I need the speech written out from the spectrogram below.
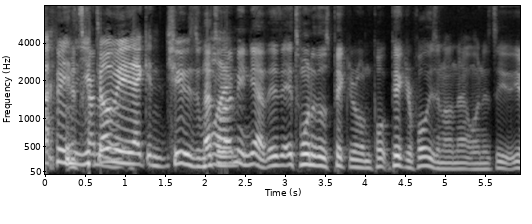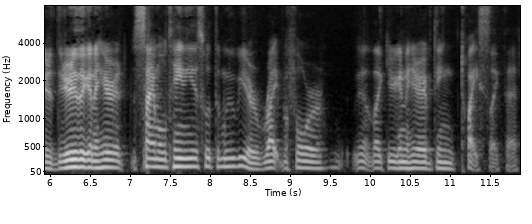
I mean, you told me a- I can choose one. That's what I mean. Yeah, it- it's one of those pick your own po- pick your poison on that one. It's you're, you're either gonna hear it simultaneous with the movie or right before, you know, like you're gonna hear everything twice like that.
